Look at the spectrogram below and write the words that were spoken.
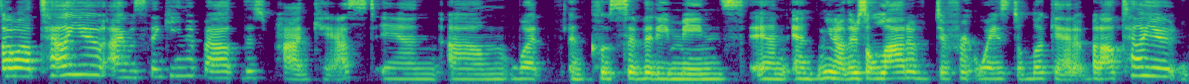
So I'll tell you, I was thinking about this podcast and um, what inclusivity means, and and you know, there's a lot of different ways to look at it. But I'll tell you,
